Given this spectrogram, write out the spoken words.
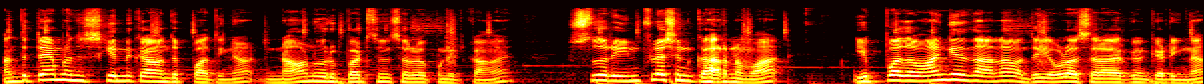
அந்த டைமில் வந்து ஸ்கின்னுக்காக வந்து பார்த்தீங்கன்னா நானூறு பட்ஸ் செலவு பண்ணியிருக்காங்க ஸோ ஒரு இன்ஃப்ளேஷன் காரணமாக இப்போ அதை வாங்கியிருந்தாலும் வந்து எவ்வளோ செலவாயிருக்குன்னு கேட்டிங்கன்னா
